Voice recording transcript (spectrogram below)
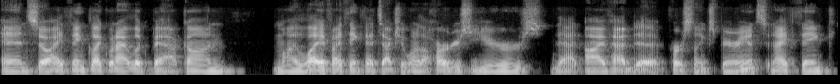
and so I think like when I look back on my life, I think that's actually one of the hardest years that I've had to personally experience. And I think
